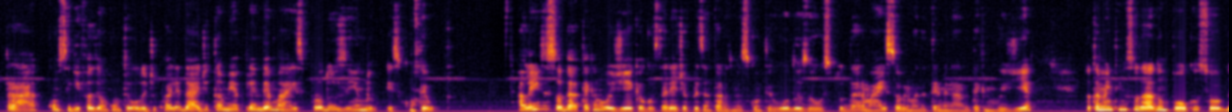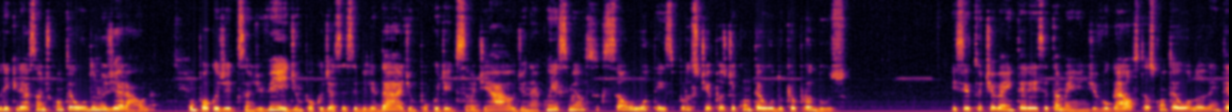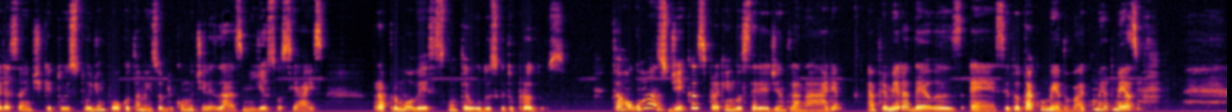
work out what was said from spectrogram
para conseguir fazer um conteúdo de qualidade e também aprender mais produzindo esse conteúdo. Além de estudar a tecnologia que eu gostaria de apresentar nos meus conteúdos ou estudar mais sobre uma determinada tecnologia, eu também tenho estudado um pouco sobre criação de conteúdo no geral, né? Um pouco de edição de vídeo, um pouco de acessibilidade, um pouco de edição de áudio, né? Conhecimentos que são úteis para os tipos de conteúdo que eu produzo. E se tu tiver interesse também em divulgar os teus conteúdos, é interessante que tu estude um pouco também sobre como utilizar as mídias sociais para promover esses conteúdos que tu produz. Então, algumas dicas para quem gostaria de entrar na área. A primeira delas é: se tu tá com medo, vai com medo mesmo.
